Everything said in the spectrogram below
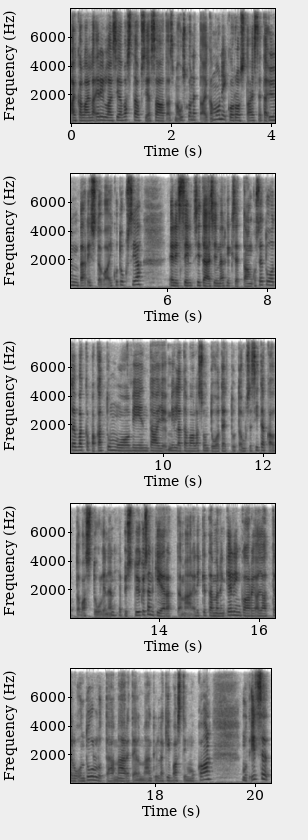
aika lailla erilaisia vastauksia saataisiin. Mä uskon, että aika moni korostaisi tätä ympäristövaikutuksia, eli sitä esimerkiksi, että onko se tuote vaikka pakattu muoviin tai millä tavalla se on tuotettu, että onko se sitä kautta vastuullinen ja pystyykö sen kierrättämään. Eli tämmöinen elinkaariajattelu on tullut tähän määritelmään kyllä kivasti mukaan. Mutta itse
